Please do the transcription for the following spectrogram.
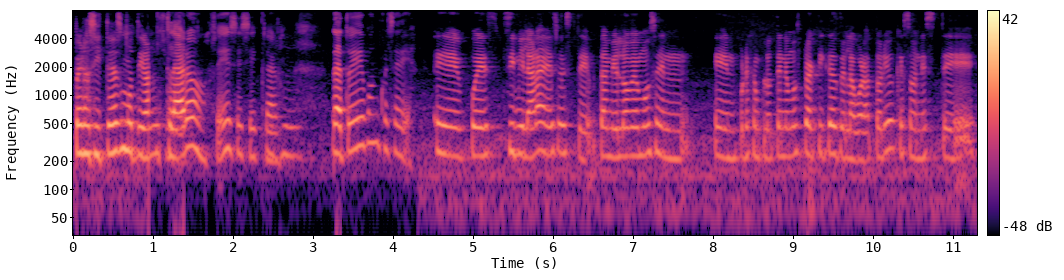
pero sí te desmotivan mucho. Claro, sí, sí, sí, claro. ¿La tuya, Ivonne, cuál sería? Eh, pues similar a eso, este, también lo vemos en, en, por ejemplo, tenemos prácticas de laboratorio que son, este,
